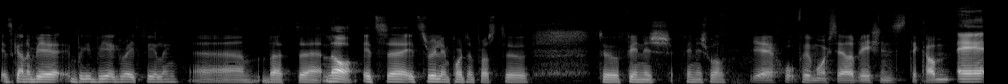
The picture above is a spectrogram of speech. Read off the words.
it's gonna be a be, be a great feeling. Um, but uh, no, it's uh, it's really important for us to to finish finish well. Yeah, hopefully more celebrations to come. Uh,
